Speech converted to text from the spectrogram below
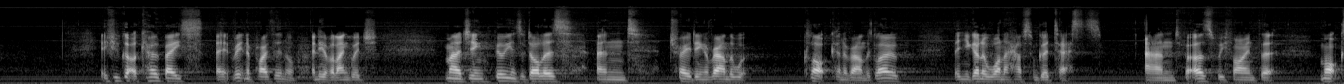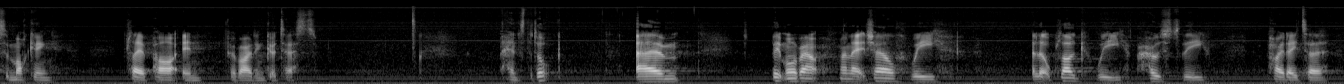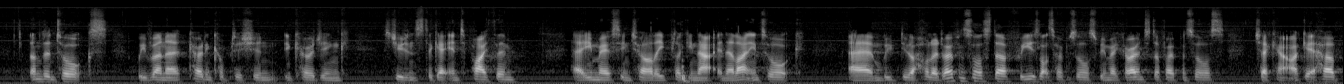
If you've got a code base uh, written in Python or any other language, managing billions of dollars and trading around the clock and around the globe, then you're going to want to have some good tests. And for us, we find that mocks and mocking play a part in providing good tests. Hence the talk. Um, a bit more about ManAHL. We, a little plug, we host the PyData London talks. We run a coding competition encouraging students to get into Python. Uh, you may have seen Charlie plugging that in a lightning talk. Um, we do a whole load of open source stuff. We use lots of open source. We make our own stuff open source. Check out our GitHub.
